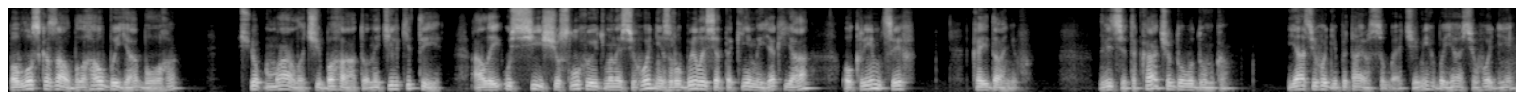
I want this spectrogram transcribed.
Павло сказав: Благав би я Бога, щоб мало чи багато, не тільки ти, але й усі, що слухають мене сьогодні, зробилися такими, як я, окрім цих кайданів. Дивіться, така чудова думка. Я сьогодні питаю себе, чи міг би я сьогодні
